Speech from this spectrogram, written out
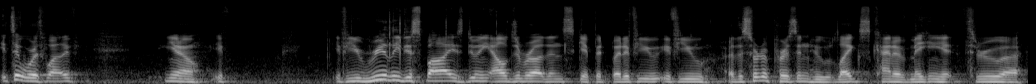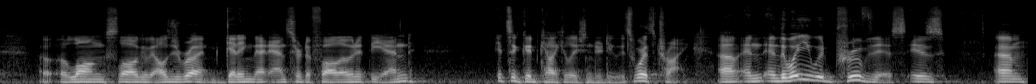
it's a worthwhile. If, you know, if if you really despise doing algebra, then skip it. But if you, if you are the sort of person who likes kind of making it through a, a long slog of algebra and getting that answer to fall out at the end, it's a good calculation to do. It's worth trying. Uh, and, and the way you would prove this is um,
